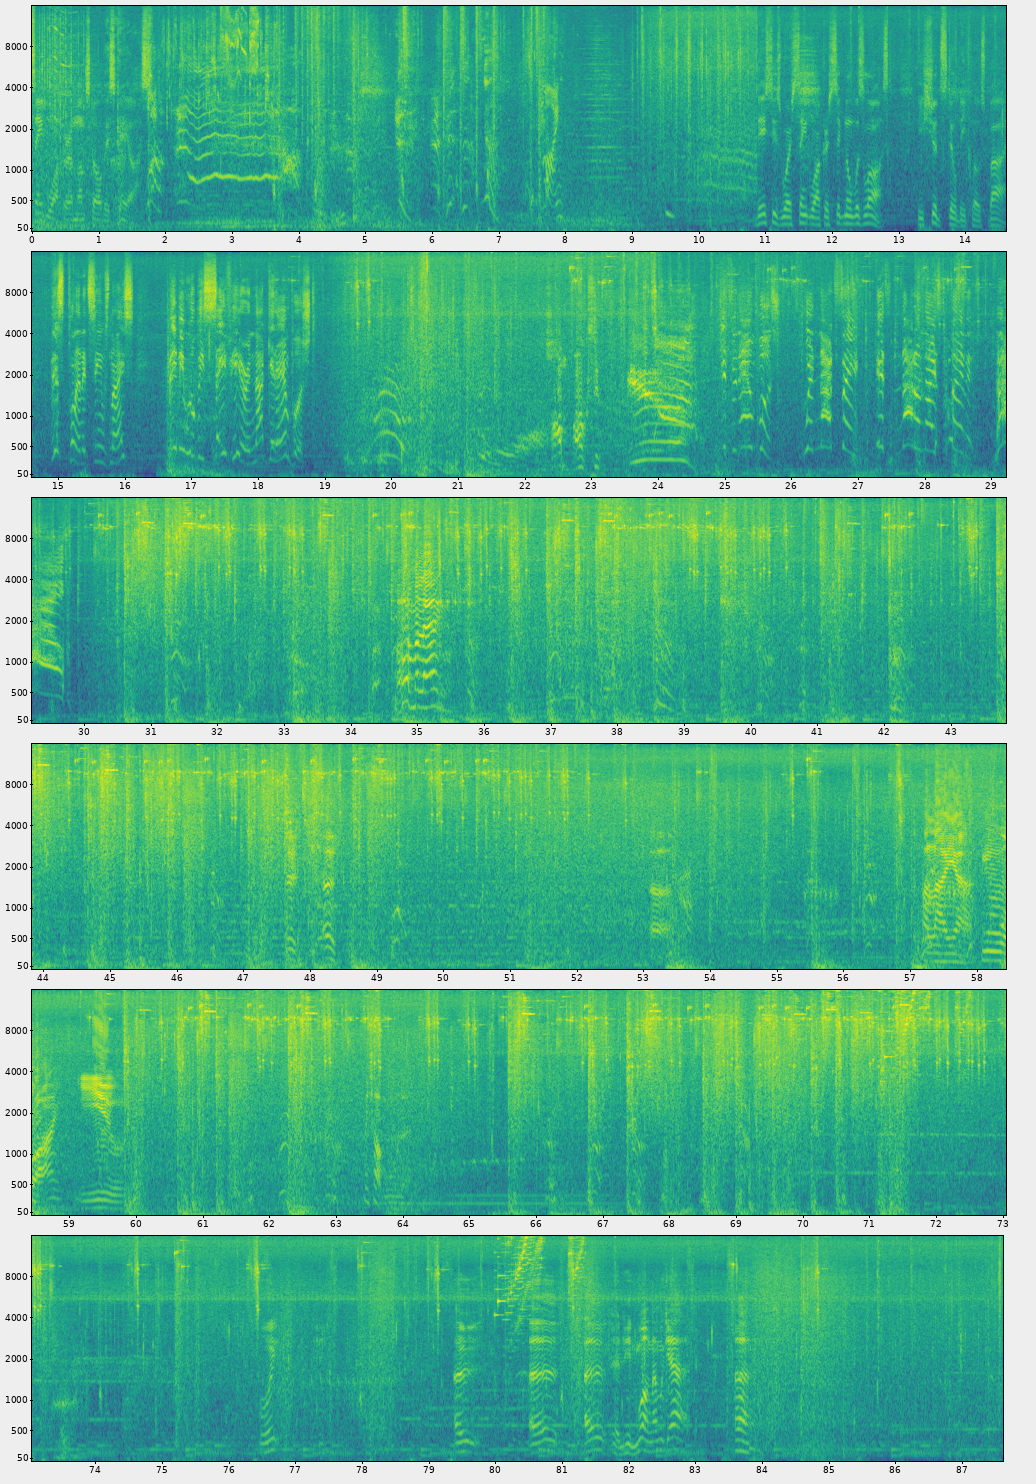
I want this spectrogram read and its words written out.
Saint Walker amongst all this chaos. Fine. This is where Saint Walker's signal was lost. He should still be close by. This planet seems nice. Maybe we'll be safe here and not get ambushed. Home. It's an ambush! We're not safe! เออแมาแรงเออเออเอออะไรอะงูเหรอยิวไม่ชอบงูเลยุ้ยเออเออเออเห็นหินม่วงนะเมื่อกี้เออ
